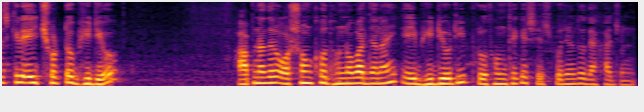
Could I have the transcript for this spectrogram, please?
আজকের এই ছোট্ট ভিডিও। আপনাদের অসংখ্য ধন্যবাদ জানাই এই ভিডিওটি প্রথম থেকে শেষ পর্যন্ত দেখার জন্য।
